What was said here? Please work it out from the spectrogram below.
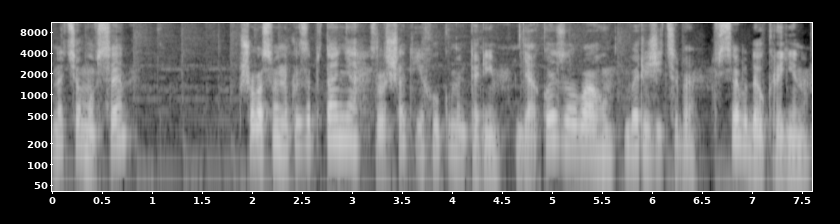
На цьому все. Якщо у вас виникли запитання, залишайте їх у коментарі. Дякую за увагу. Бережіть себе. Все буде Україна!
